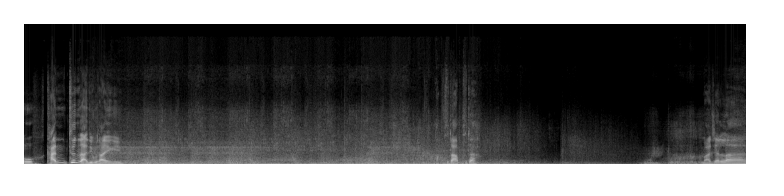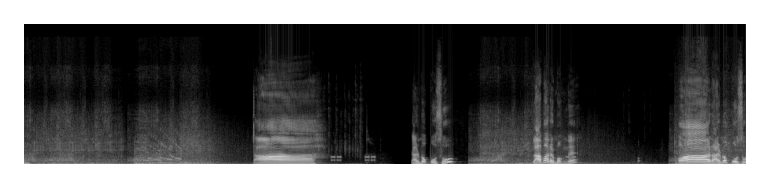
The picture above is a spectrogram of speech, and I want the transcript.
오 간트는 아니고 다행히. 아프다 아프다 마젤란 아 날먹 보소? 라바를 먹네? 와 날먹 보소?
